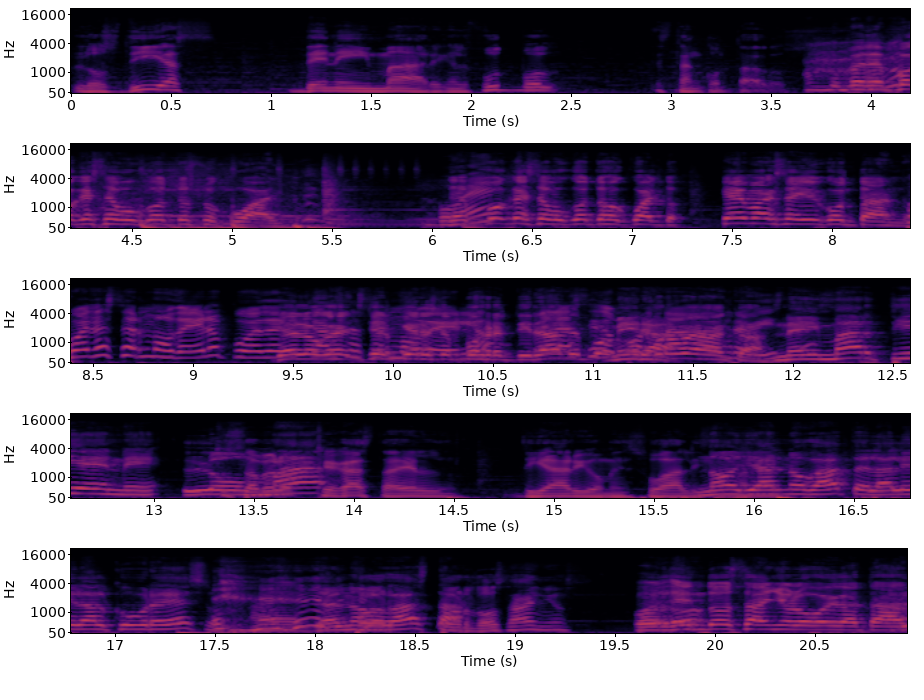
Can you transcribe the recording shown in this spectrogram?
Los días de Neymar en el fútbol están contados. Sí, Pero después que se buscó todos esos cuartos. Bueno. Después que se buscó todos esos cuartos, ¿qué va a seguir contando? Puede ser modelo, puede Ya lo que- si él ser quiere se puede retirar después, Mira, acá. Neymar tiene ¿Tú lo sabes más... lo que gasta él diario, mensual? y No, ya él no gasta, el Al Hilal cubre eso. ya él no lo Por- gasta. Por dos años. Pues en dos años lo voy gastando.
